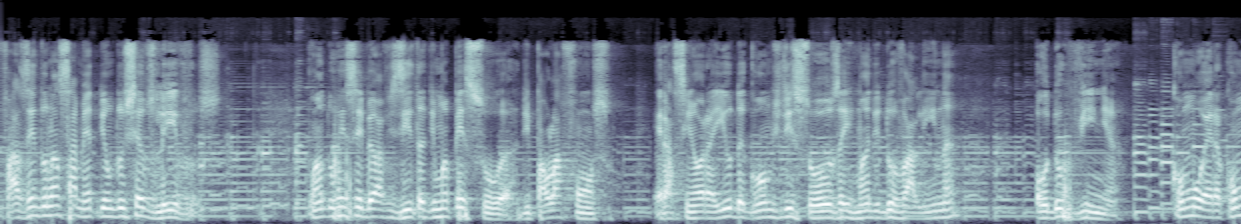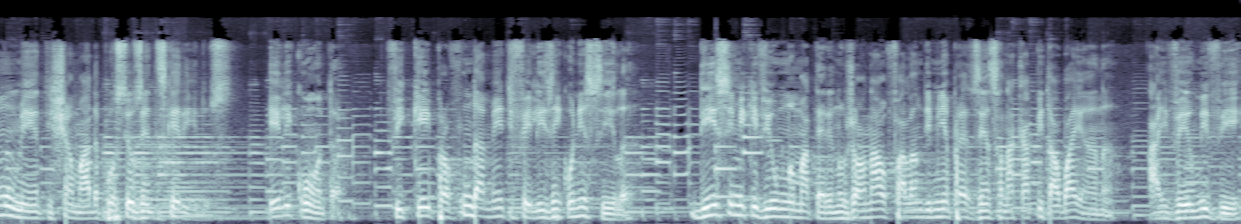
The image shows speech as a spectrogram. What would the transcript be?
fazendo o lançamento de um dos seus livros, quando recebeu a visita de uma pessoa, de Paulo Afonso. Era a senhora Hilda Gomes de Souza, irmã de Durvalina, ou Durvinha, como era comumente chamada por seus entes queridos. Ele conta: Fiquei profundamente feliz em conhecê-la. Disse-me que viu uma matéria no jornal falando de minha presença na capital baiana. Aí veio me ver,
